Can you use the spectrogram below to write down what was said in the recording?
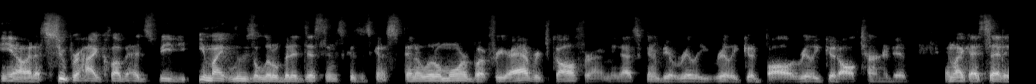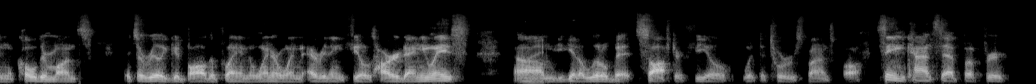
you know, at a super high club head speed, you might lose a little bit of distance because it's going to spin a little more. But for your average golfer, I mean, that's going to be a really, really good ball, a really good alternative. And like I said, in the colder months, it's a really good ball to play in the winter when everything feels hard, anyways. Um, right. You get a little bit softer feel with the tour response ball. Same concept, but for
